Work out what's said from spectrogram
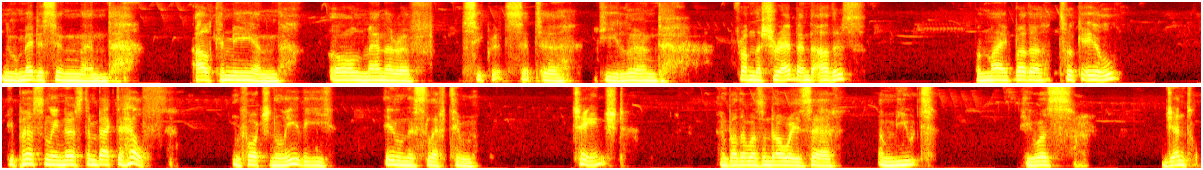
knew medicine and alchemy and all manner of secrets that uh, he learned from the Shreb and others. When my brother took ill, he personally nursed him back to health. Unfortunately, the illness left him changed. My brother wasn't always uh, a mute. He was gentle.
